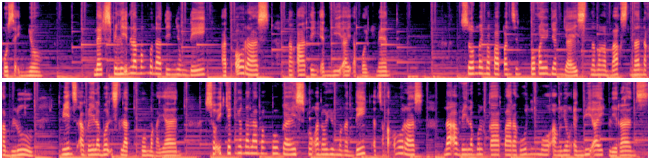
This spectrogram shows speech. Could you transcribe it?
po sa inyo. Next, piliin lamang po natin yung date at oras ng ating NBI appointment. So may mapapansin po kayo dyan guys na mga box na naka-blue means available slot po mga yan. So i-check nyo na lamang po guys kung ano yung mga date at saka oras na available ka para kunin mo ang yung NBI clearance.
